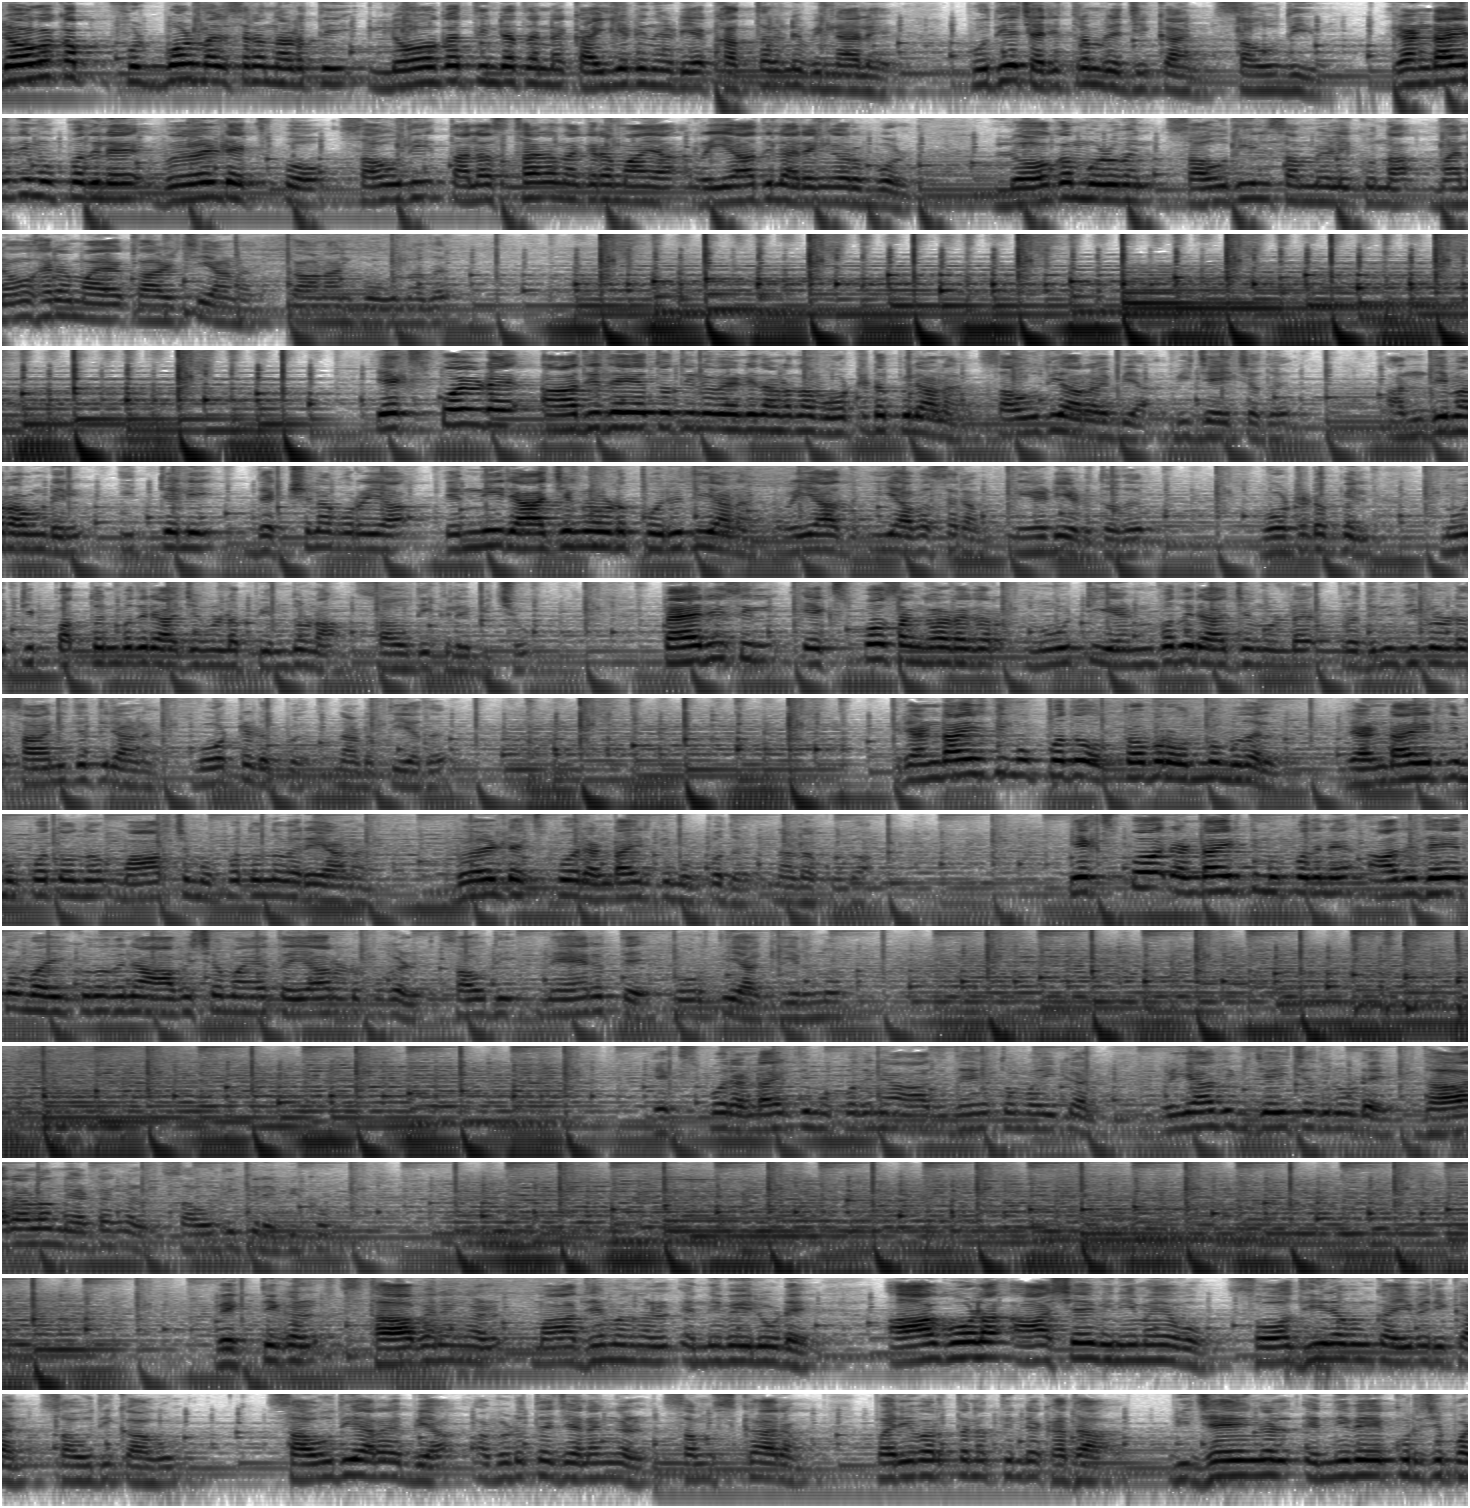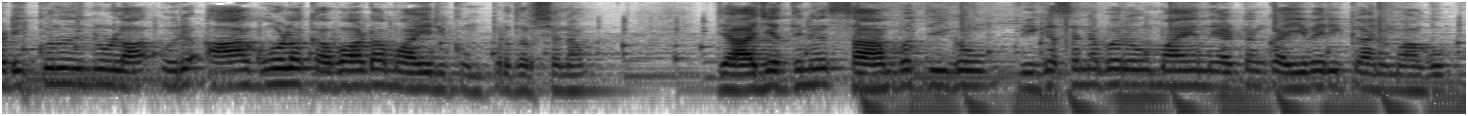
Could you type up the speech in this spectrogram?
ലോകകപ്പ് ഫുട്ബോൾ മത്സരം നടത്തി ലോകത്തിന്റെ തന്നെ കയ്യടി നേടിയ ഖത്തറിന് പിന്നാലെ പുതിയ ചരിത്രം രചിക്കാൻ സൗദിയും. രണ്ടായിരത്തി മുപ്പതിലെ വേൾഡ് എക്സ്പോ സൗദി തലസ്ഥാന നഗരമായ റിയാദിൽ അരങ്ങേറുമ്പോൾ ലോകം മുഴുവൻ സൗദിയിൽ സമ്മേളിക്കുന്ന മനോഹരമായ കാഴ്ചയാണ് കാണാൻ പോകുന്നത്. എക്സ്പോയുടെ ആതിഥേയത്വത്തിനു വേണ്ടി നടന്ന വോട്ടെടുപ്പിലാണ് സൗദി അറേബ്യ വിജയിച്ചത്. അന്തിമ റൗണ്ടിൽ ഇറ്റലി ദക്ഷിണ കൊറിയ എന്നീ രാജ്യങ്ങളോട് പൊരുതിയാണ് റിയാദ് ഈ അവസരം നേടിയെടുത്തത്. വോട്ടെടുപ്പിൽ നൂറ്റി രാജ്യങ്ങളുടെ പിന്തുണ സൗദിക്ക് ലഭിച്ചു. പാരീസിൽ എക്സ്പോ സംഘാടകർ നൂറ്റി എൺപത് രാജ്യങ്ങളുടെ പ്രതിനിധികളുടെ സാന്നിധ്യത്തിലാണ് വോട്ടെടുപ്പ് നടത്തിയത്. രണ്ടായിരത്തി മുപ്പത് ഒക്ടോബർ ഒന്ന് മുതൽ രണ്ടായിരത്തി മുപ്പത്തൊന്ന് മാർച്ച് മുപ്പത്തൊന്ന് വരെയാണ് വേൾഡ് എക്സ്പോ രണ്ടായിരത്തി മുപ്പത് നടക്കുക. എക്സ്പോ രണ്ടായിരത്തി മുപ്പതിന് ആതിഥേയത്വം വഹിക്കുന്നതിന് ആവശ്യമായ തയ്യാറെടുപ്പുകൾ സൗദി നേരത്തെ പൂർത്തിയാക്കിയിരുന്നു. എക്സ്പോ രണ്ടായിരത്തി മുപ്പതിന് ആതിഥേയത്വം വഹിക്കാൻ റിയാദ് വിജയിച്ചതിലൂടെ ധാരാളം നേട്ടങ്ങൾ സൗദിക്ക് ലഭിക്കും. വ്യക്തികൾ സ്ഥാപനങ്ങൾ മാധ്യമങ്ങൾ എന്നിവയിലൂടെ ആഗോള ആശയവിനിമയവും സ്വാധീനവും കൈവരിക്കാൻ സൗദിക്കാകും. സൗദി അറേബ്യ അവിടുത്തെ ജനങ്ങൾ സംസ്കാരം പരിവർത്തനത്തിന്റെ കഥ വിജയങ്ങൾ എന്നിവയെക്കുറിച്ച് പഠിക്കുന്നതിനുള്ള ഒരു ആഗോള കവാടമായിരിക്കും പ്രദർശനം. രാജ്യത്തിന് സാമ്പത്തികവും വികസനപരവുമായ നേട്ടം കൈവരിക്കാനുമാകും.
